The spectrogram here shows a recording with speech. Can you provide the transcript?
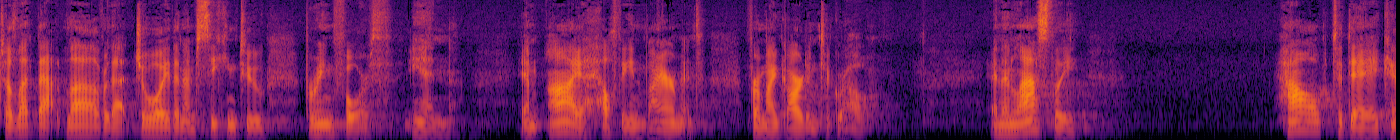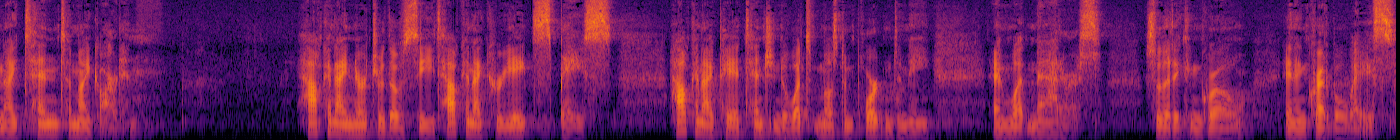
to let that love or that joy that I'm seeking to bring forth in? Am I a healthy environment for my garden to grow? And then lastly, how today can I tend to my garden? How can I nurture those seeds? How can I create space? How can I pay attention to what's most important to me and what matters so that it can grow in incredible ways?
